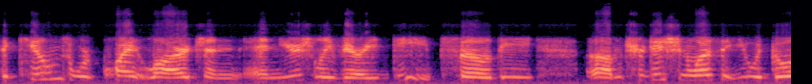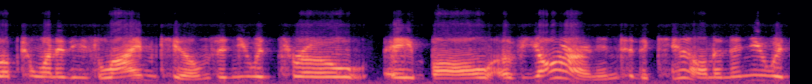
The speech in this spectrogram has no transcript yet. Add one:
the kilns were quite large and and usually very deep. So the um, tradition was that you would go up to one of these lime kilns and you would throw a ball of yarn into the kiln, and then you would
